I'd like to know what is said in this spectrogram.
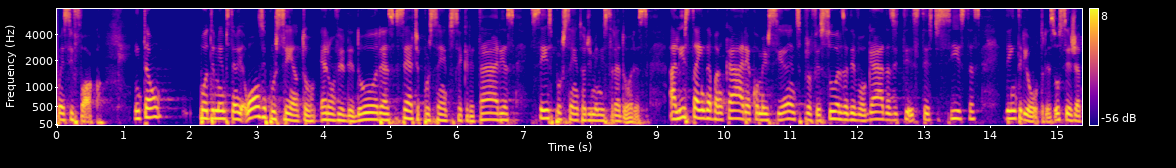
com esse foco. Então, podemos ter 11% eram vendedoras, 7% secretárias, 6% administradoras. A lista ainda bancária, comerciantes, professoras, advogadas e esteticistas, dentre outras. Ou seja,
